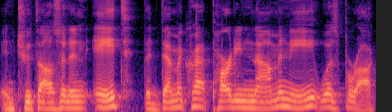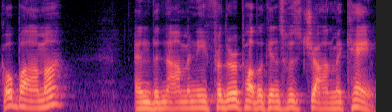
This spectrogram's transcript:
In 2008, the Democrat Party nominee was Barack Obama, and the nominee for the Republicans was John McCain.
